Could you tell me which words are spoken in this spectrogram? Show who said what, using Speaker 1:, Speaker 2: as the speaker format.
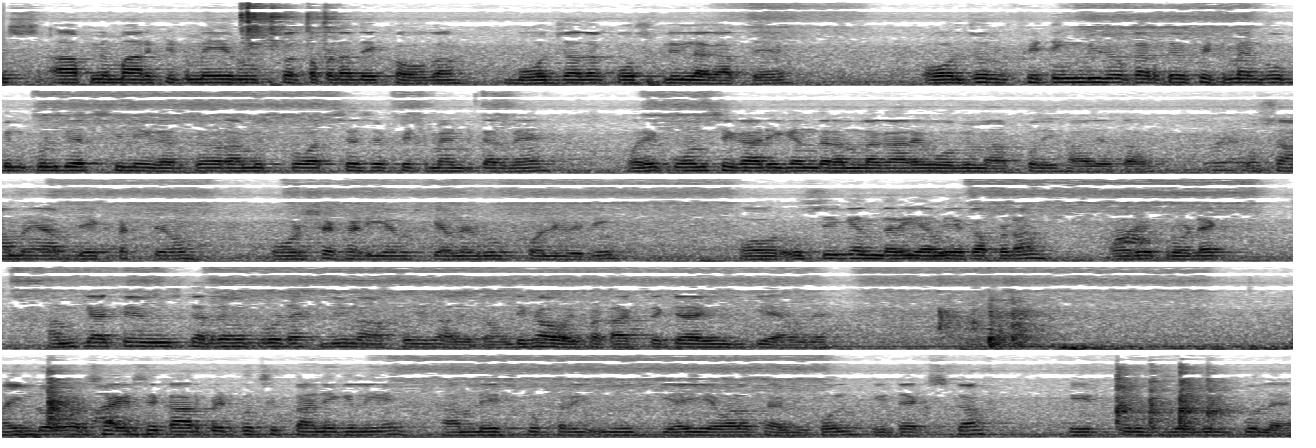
Speaker 1: आपने मार्केट में ये रूफ का कपड़ा देखा होगा। बहुत ज़्यादा कॉस्टली लगाते हैं। और जो फिटिंग भी जो करते हैं फिटमेंट वो बिल्कुल भी अच्छी नहीं करते और हम इसको अच्छे से फिटमेंट कर रहे हैं। और ये कौन सी गाड़ी के अंदर हम लगा रहे हैं, वो भी मैं आपको दिखा देता हूँ। और सामने आप देख सकते हो पोर्शे खड़ी है, उसकी हमने रूफ खोली हुई थी। और उसी के अंदर ही हम ये कपड़ा और ये प्रोडक्ट हम क्या क्या यूज़ कर रहे हैं, वो प्रोडक्ट भी मैं आपको दिखा देता हूँ। दिखाओ भाई, फटाक से क्या यूज़ किया हमने। भाई लोअर साइड से कारपेट को चिपकाने के लिए हमने इसके ऊपर यूज़ किया ये वाला फेविकोल हीटेक्स का हीट प्रूफ जो बिल्कुल है।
